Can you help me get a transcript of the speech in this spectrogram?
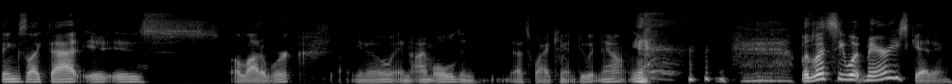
things like that. It is a lot of work, you know, and I'm old and that's why I can't do it now. Yeah. but let's see what Mary's getting.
